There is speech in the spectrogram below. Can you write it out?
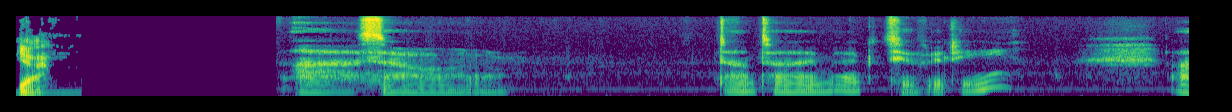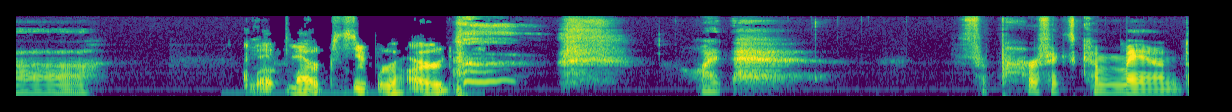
Yeah. Uh, so downtime activity. Uh, Quote mark super hard. what? For perfect command,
